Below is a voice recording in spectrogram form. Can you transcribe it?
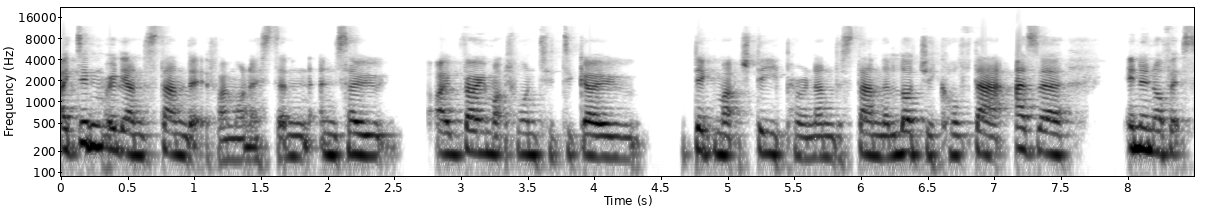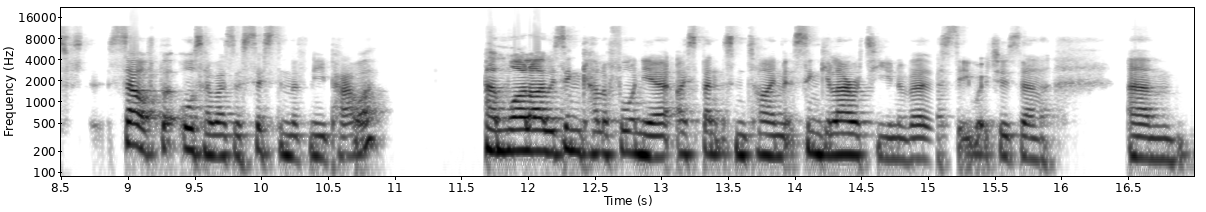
I didn't really understand it if I'm honest. And and so I very much wanted to go dig much deeper and understand the logic of that as a in and of itself but also as a system of new power and while I was in California, I spent some time at Singularity University, which is a um,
